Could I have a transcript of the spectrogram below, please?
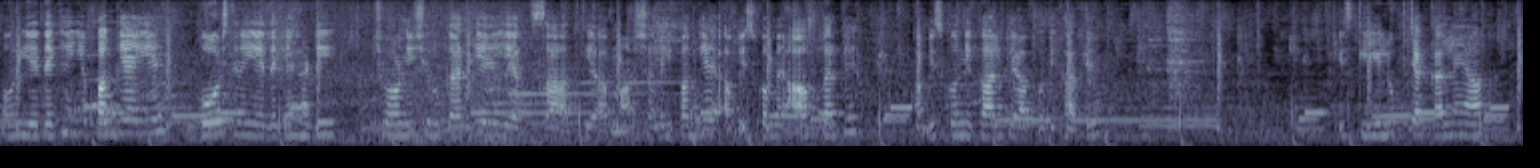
और ये देखें, ये पक गया, ये गोश्त ने ये देखें हड्डी छोड़नी शुरू कर दी है, ये अब साथ किया अब माशाल्लाह ये पक गया अब इसको मैं ऑफ़ करके, अब इसको निकाल के आपको दिखाती हूँ। इसकी ये लुक चेक कर लें आप।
